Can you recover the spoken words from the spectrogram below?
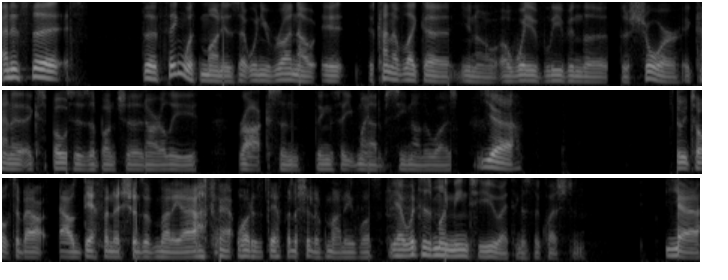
And it's the it's the thing with money is that when you run out, it it's kind of like a you know a wave leaving the the shore. It kind of exposes a bunch of gnarly rocks and things that you might not have seen otherwise. Yeah. We talked about our definitions of money. I asked Matt what his definition of money was. Yeah, what does money mean to you? I think is the question. Yeah.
